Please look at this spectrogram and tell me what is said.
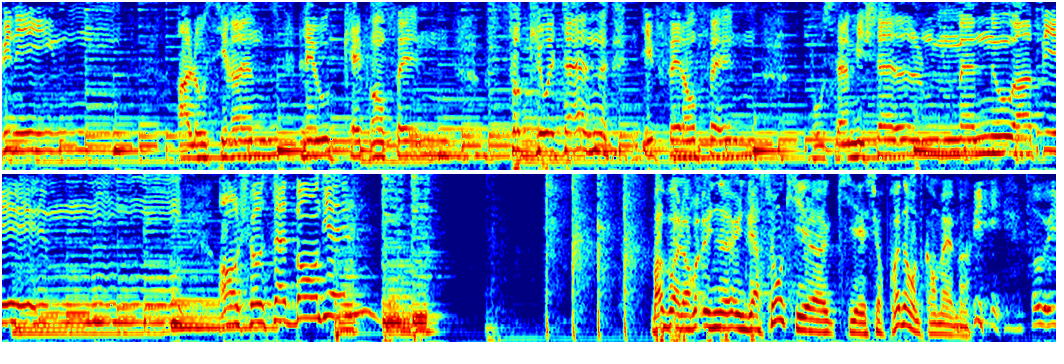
fini. Allô sirène, les houquets fait, fuck you éteint, dit fait pour Saint-Michel, mène-nous à pied, en chaussettes bandier. Bravo, alors une, une version qui, euh, qui est surprenante quand même. Oui, oh oui.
